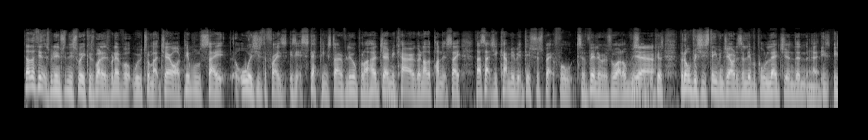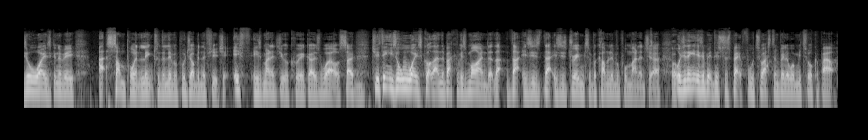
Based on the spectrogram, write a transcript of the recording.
The other thing that's been interesting this week as well is whenever we were talking about Gerrard, people say always use the phrase, "Is it a stepping stone for Liverpool?" I heard Jamie mm. Carragher, another pundit, say that's actually can be a bit disrespectful to Villa as well, obviously, Yeah. because but obviously Steven Gerrard is a Liverpool legend and uh, mm. he's, he's always going to be at some point linked with the Liverpool job in the future if his managerial career goes well. So, mm. do you think he's always got that in the back of his mind that that, that is his that is his dream to become Liverpool manager, oh. or do you think it is a bit disrespectful to Aston Villa when we talk about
